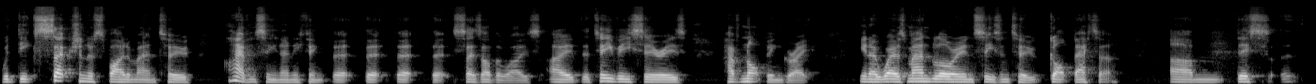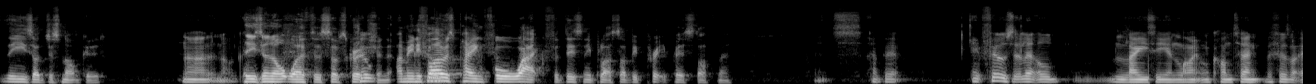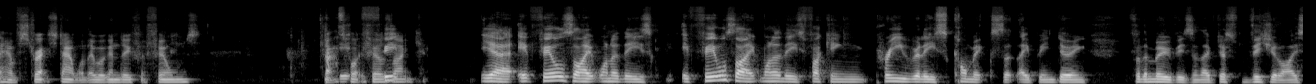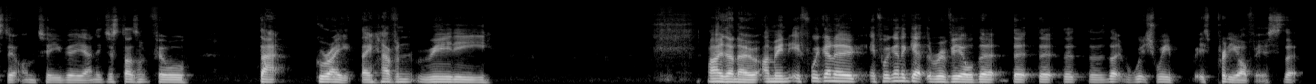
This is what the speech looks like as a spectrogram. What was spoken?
with the exception of spider-man 2 i haven't seen anything that that that that says otherwise. I the tv series have not been great. You know whereas mandalorian season 2 got better um this these are just not good no, they're not good. these are not worth the subscription. I mean, if so- I was paying full whack for Disney Plus, I'd be pretty pissed off now. It's a bit. It feels a little lazy and light on content. It feels like they have stretched out what they were going to do for films. That's It what it feels fe- like. Yeah, it feels like one of these. It feels like one of these fucking pre-release comics that they've been doing for the movies, and they've just visualized it on TV, and it just doesn't feel that great. They haven't really. I don't know. I mean, if we're gonna if we're gonna get the reveal that that that that, that, that which we is pretty obvious that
